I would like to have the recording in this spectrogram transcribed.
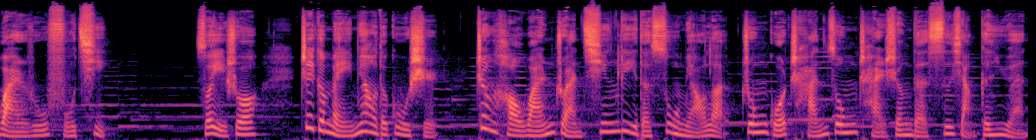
宛如福气。所以说，这个美妙的故事正好婉转清丽地素描了中国禅宗产生的思想根源。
